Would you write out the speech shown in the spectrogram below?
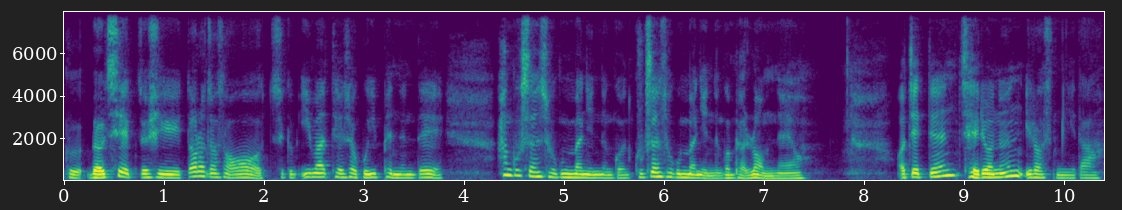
그 멸치 액젓이 떨어져서 지금 이마트에서 구입했는데 한국산 소금만 있는 건 국산 소금만 있는 건 별로 없네요. 어쨌든 재료는 이렇습니다.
